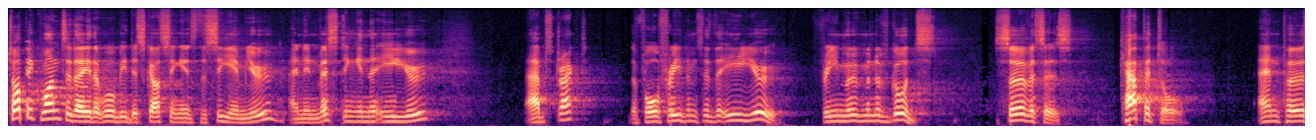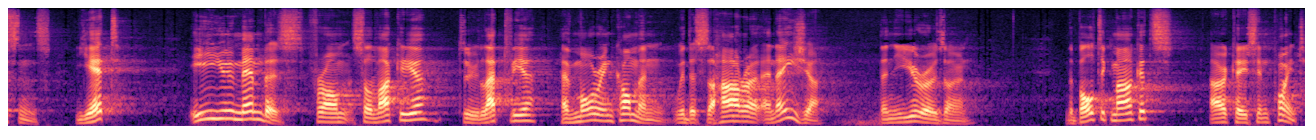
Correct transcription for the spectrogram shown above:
Topic one today that we'll be discussing is the CMU and investing in the EU. Abstract, the four freedoms of the EU, free movement of goods, services, capital, and persons. Yet, EU members from Slovakia to Latvia have more in common with the Sahara and Asia than the Eurozone. The Baltic markets are a case in point.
